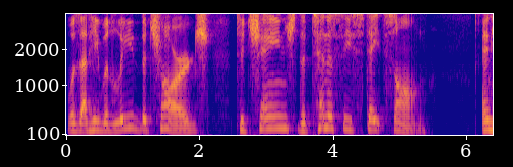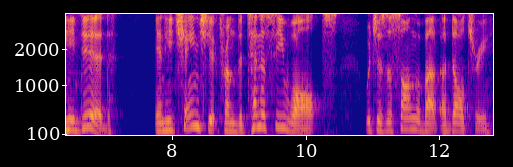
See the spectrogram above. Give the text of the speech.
was that he would lead the charge to change the Tennessee state song. And he did. And he changed it from the Tennessee Waltz, which is a song about adultery,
